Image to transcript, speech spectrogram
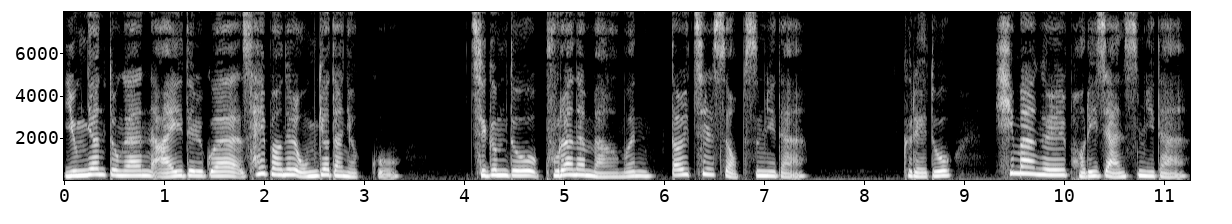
6년 동안 아이들과 세 번을 옮겨 다녔고 지금도 불안한 마음은 떨칠 수 없습니다. 그래도 희망을 버리지 않습니다.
